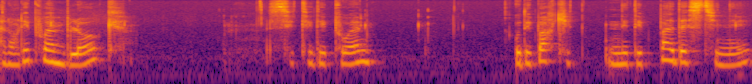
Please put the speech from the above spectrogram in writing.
Alors les poèmes blocs, c'était des poèmes au départ qui n'étaient pas destinés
